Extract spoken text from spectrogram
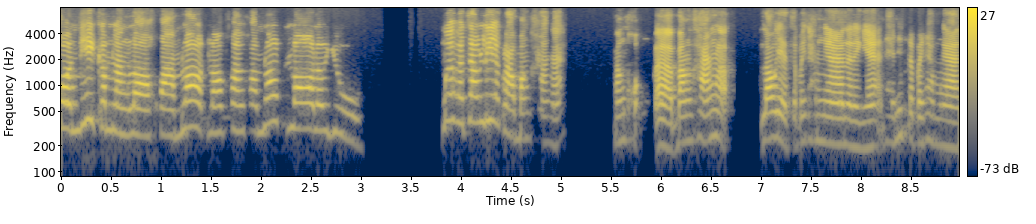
คนที่กำลังรอความรอดรอความความรอดรอเราอยู่ เมื่อพระเจ้าเรียกเราบางครั้งนะบางคนเอ่อบางครั้งละเราอยากจะไปทำงานอะไรเงี้ยแทนที่จะไปทำงาน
